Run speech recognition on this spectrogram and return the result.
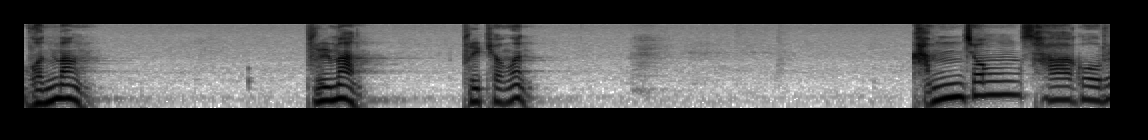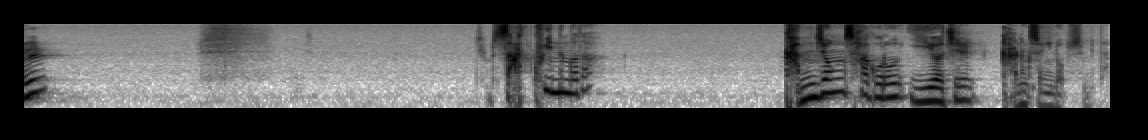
원망, 불만, 불평은 감정 사고를 지금 쌓고 있는 거다. 감정 사고로 이어질 가능성이 높습니다.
